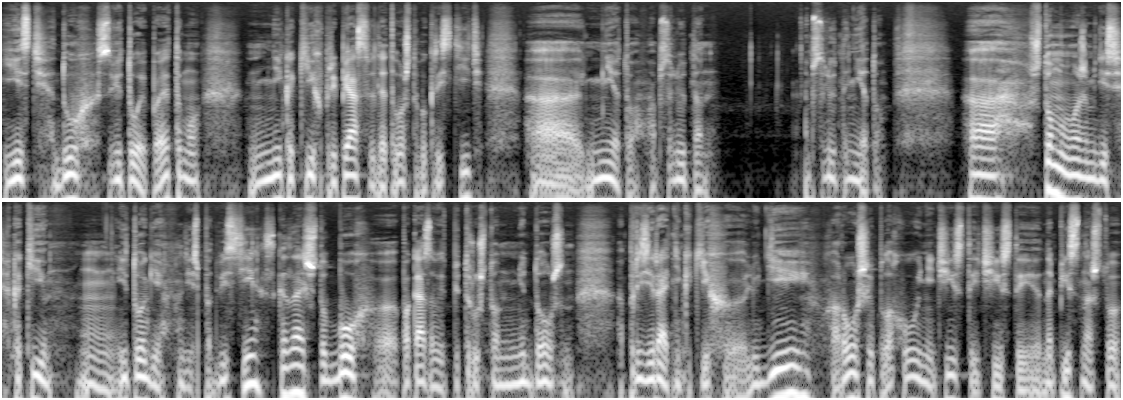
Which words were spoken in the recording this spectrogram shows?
есть Дух Святой. Поэтому никаких препятствий для того, чтобы крестить, э, нету, абсолютно, абсолютно нету. Э, что мы можем здесь, какие итоги здесь подвести, сказать, что Бог э, показывает Петру, что он не должен презирать никаких э, людей, хороший, плохой, нечистый, чистый. Написано, что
